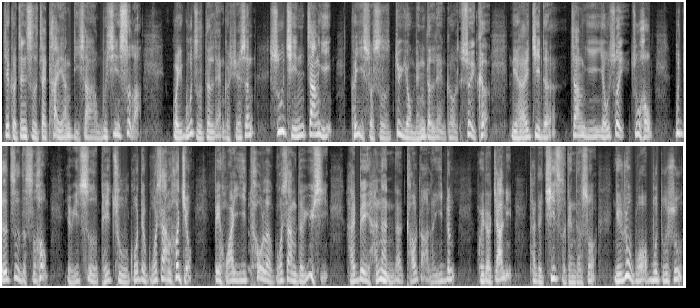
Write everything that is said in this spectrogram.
这可真是在太阳底下无心事了。”鬼谷子的两个学生苏秦、张仪。可以说是最有名的两个说客。你还记得张仪游说诸侯不得志的时候，有一次陪楚国的国相喝酒，被怀疑偷了国相的玉玺，还被狠狠的拷打了一顿。回到家里，他的妻子跟他说：“你如果不读书，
